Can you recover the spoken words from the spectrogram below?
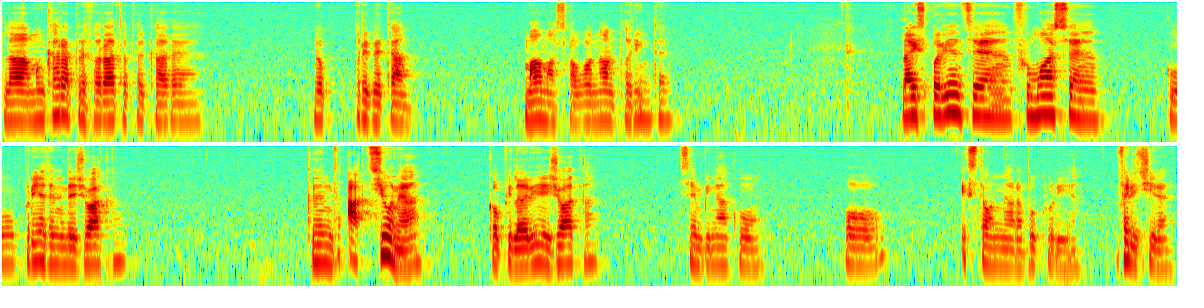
la mâncarea preferată pe care ne-o pregăteam mama sau un alt părinte, la experiențe frumoase cu prietenii de joacă, când acțiunea copilăriei, joaca, se îmbina cu o extraordinară bucurie, fericire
